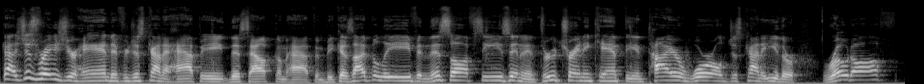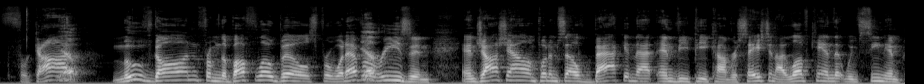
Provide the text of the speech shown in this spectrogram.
Guys, just raise your hand if you're just kind of happy this outcome happened because I believe in this offseason and through training camp, the entire world just kind of either wrote off, forgot, yep moved on from the Buffalo Bills for whatever yep. reason, and Josh Allen put himself back in that MVP conversation. I love Cam that we've seen him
